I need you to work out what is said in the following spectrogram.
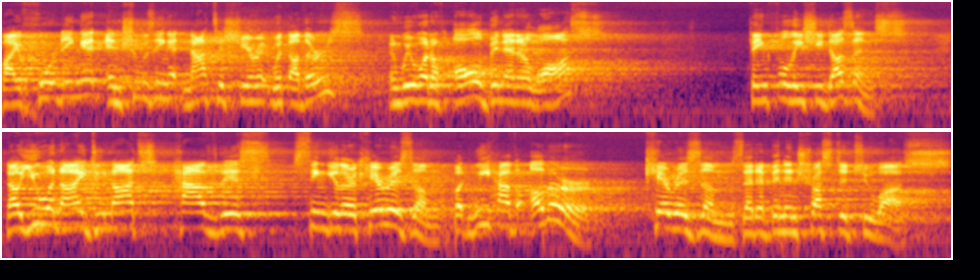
by hoarding it and choosing it not to share it with others, and we would have all been at a loss. Thankfully, she doesn't. Now, you and I do not have this singular charism, but we have other charisms that have been entrusted to us.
